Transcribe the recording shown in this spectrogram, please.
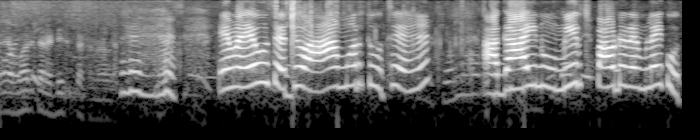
એમાં એવું છે જો આ મરચું છે હે આ ગાયનું મિર્ચ પાવડર એમ લખ્યું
